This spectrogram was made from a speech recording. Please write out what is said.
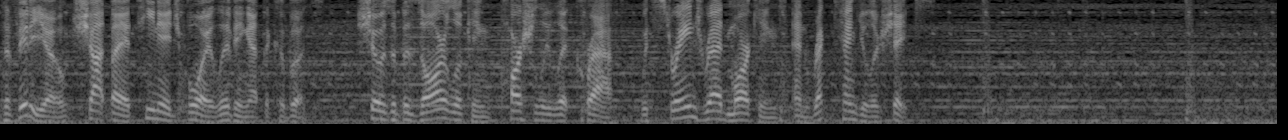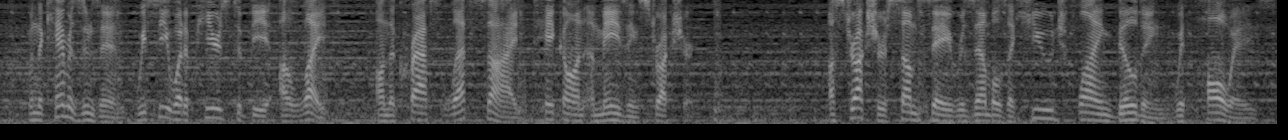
The video, shot by a teenage boy living at the kibbutz, shows a bizarre looking, partially lit craft with strange red markings and rectangular shapes. When the camera zooms in, we see what appears to be a light on the craft's left side take on amazing structure. A structure some say resembles a huge flying building with hallways.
